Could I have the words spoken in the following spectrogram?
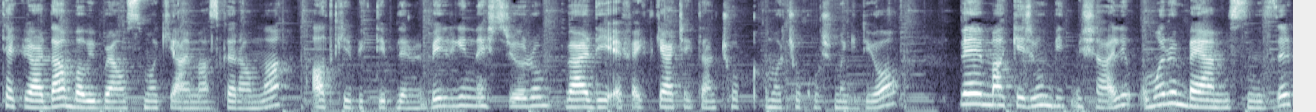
Tekrardan Bobbi Brown Smokey Eye maskaramla alt kirpik diplerimi belirginleştiriyorum. Verdiği efekt gerçekten çok ama çok hoşuma gidiyor. Ve makyajımın bitmiş hali. Umarım beğenmişsinizdir.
